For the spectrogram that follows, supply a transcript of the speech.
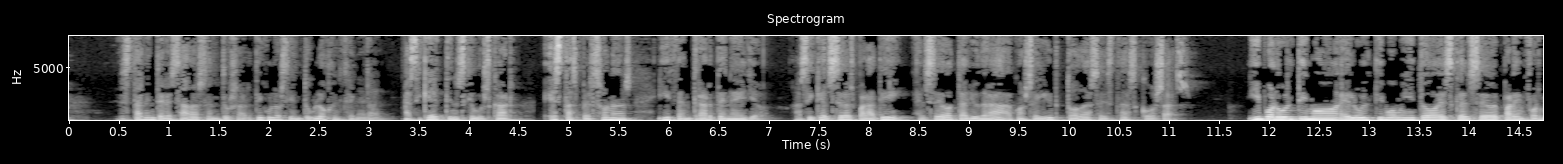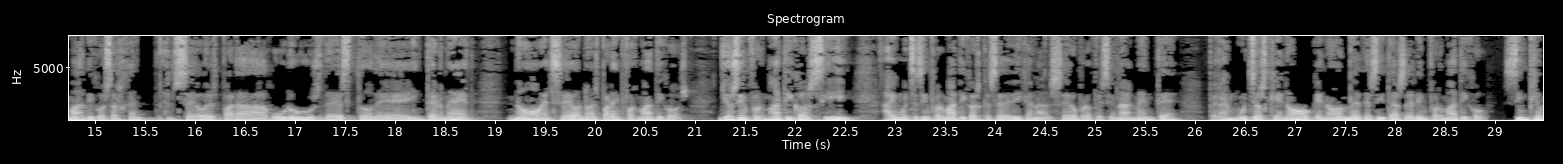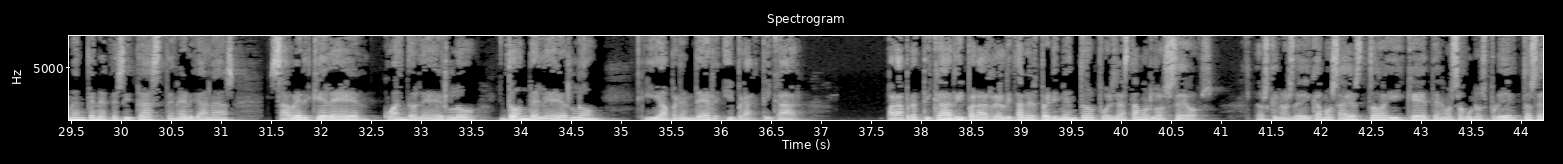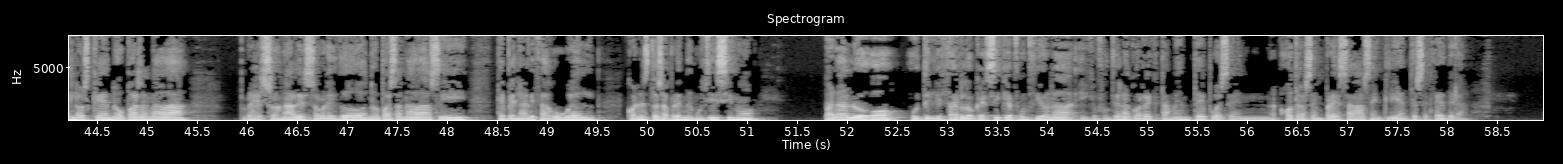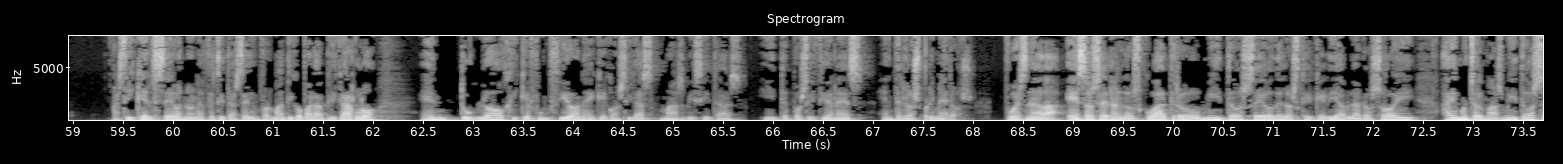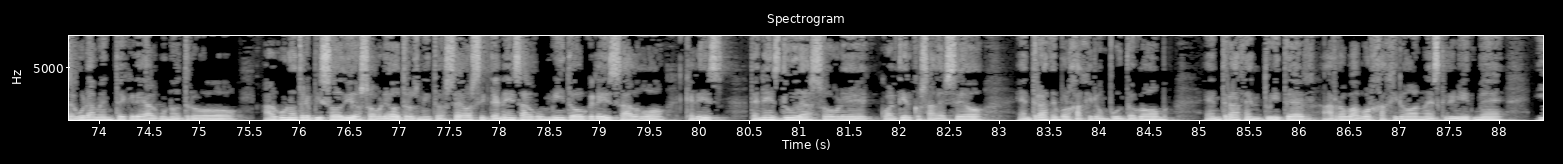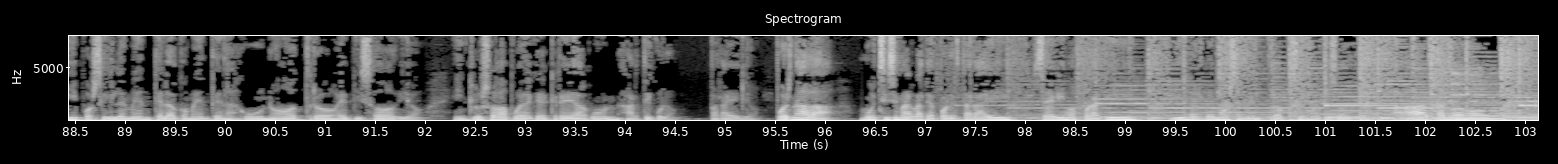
estar interesadas en tus artículos y en tu blog en general. Así que tienes que buscar estas personas y centrarte en ello. Así que el SEO es para ti. El SEO te ayudará a conseguir todas estas cosas. Y por último, el último mito es que el SEO es para informáticos, el, SEO es para gurús de esto de Internet. No, el SEO no es para informáticos. Yo soy informático, sí, hay muchos informáticos que se dedican al SEO profesionalmente, pero hay muchos que no, que no necesitas ser informático. Simplemente necesitas tener ganas, saber qué leer, cuándo leerlo, dónde leerlo y aprender y practicar. Para practicar y para realizar experimentos, pues ya estamos los SEOs los que nos dedicamos a esto y que tenemos algunos proyectos en los que no pasa nada, personales sobre todo, no pasa nada si te penaliza Google, con esto se aprende muchísimo para luego utilizar lo que sí que funciona y que funciona correctamente pues en otras empresas, en clientes, etcétera. Así que el SEO no necesita ser informático para aplicarlo en tu blog y que funcione y que consigas más visitas y te posiciones entre los primeros. Pues nada, esos eran los cuatro mitos SEO de los que quería hablaros hoy. Hay muchos más mitos, seguramente cree algún otro, algún otro episodio sobre otros mitos SEO. Si tenéis algún mito, queréis algo, queréis, tenéis dudas sobre cualquier cosa de SEO, entrad en borjagirón.com, entrad en Twitter, arroba borjagirón, escribidme y posiblemente lo comente en algún otro episodio. Incluso puede que cree algún artículo para ello. Pues nada, Muchísimas gracias por estar ahí, seguimos por aquí y nos vemos en el próximo episodio. Hasta luego.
